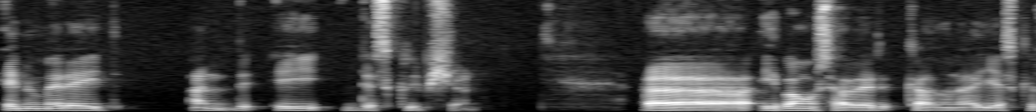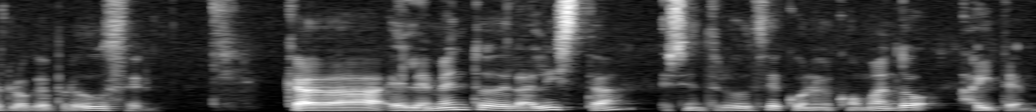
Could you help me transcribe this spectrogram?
Enumerate and Description. Ah, y vamos a ver cada una de ellas qué es lo que producen. Cada elemento de la lista se introduce con el comando item.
